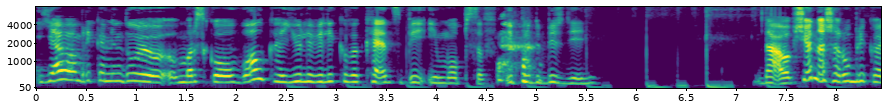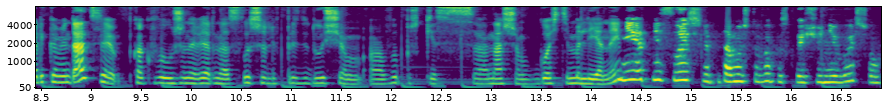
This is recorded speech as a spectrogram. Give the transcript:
Я вам рекомендую «Морского волка», Юля Великого, Кэтсби и Мопсов и предубеждений. Да, вообще наша рубрика рекомендации, как вы уже, наверное, слышали в предыдущем а, выпуске с нашим гостем Леной. Нет, не слышали, потому что выпуск еще не вышел.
